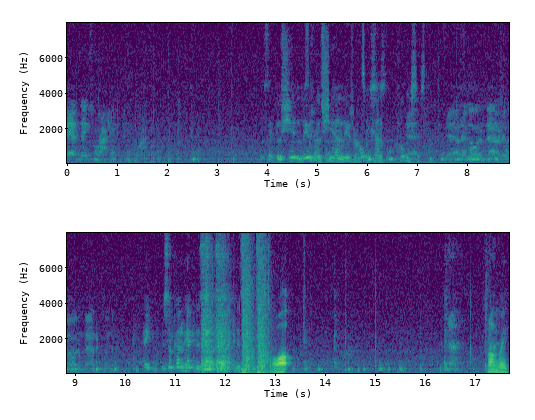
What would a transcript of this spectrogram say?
Damn thing's rocking. Looks like those chandeliers Looks like are on some chandeliers kind are of on some pulley kind of system. pulley system. Yeah, they lowered him down. They lowered him down to clean him. Hey, there's some kind of mechanism. Some kind of mechanism. What? Wrong way.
